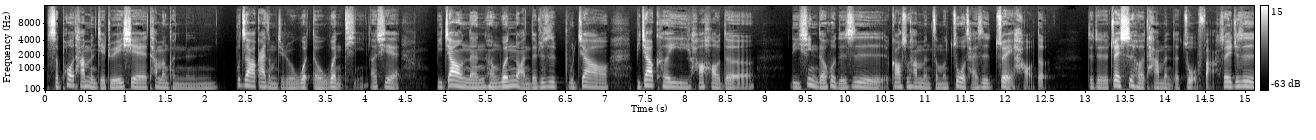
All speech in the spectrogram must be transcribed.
support 他们解决一些他们可能不知道该怎么解决问的问题，而且比较能很温暖的，就是比较比较可以好好的理性的，或者是告诉他们怎么做才是最好的。对对对，最适合他们的做法，所以就是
